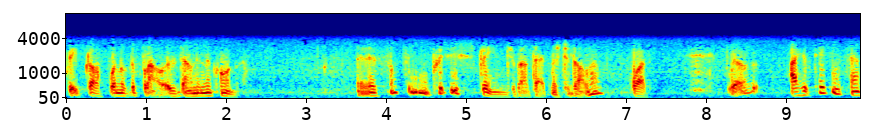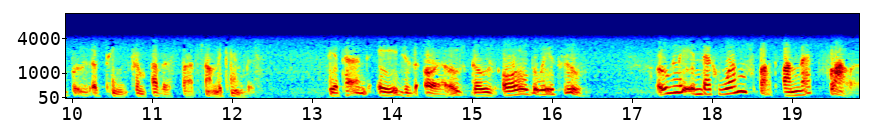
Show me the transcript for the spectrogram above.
scraped off one of the flowers down in the corner. There's something pretty strange about that, Mr. Dollar. What? Well, I have taken samples of paint from other spots on the canvas. The apparent age of the oils goes all the way through. Only in that one spot on that flower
